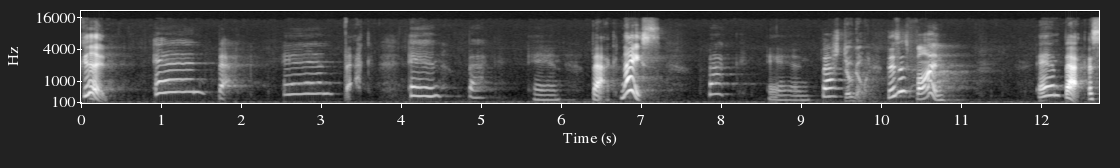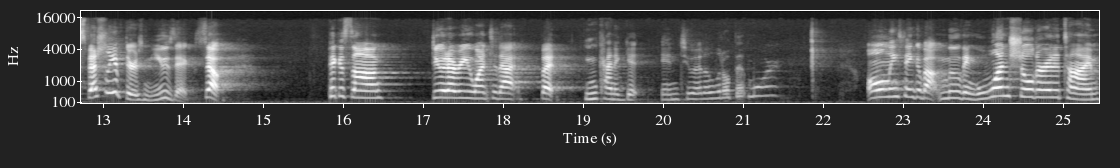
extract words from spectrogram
Good. And back, and back, and back, and back. Nice. Back and back. Still going. This is fun. And back, especially if there's music. So pick a song, do whatever you want to that, but you can kind of get into it a little bit more. Only think about moving one shoulder at a time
